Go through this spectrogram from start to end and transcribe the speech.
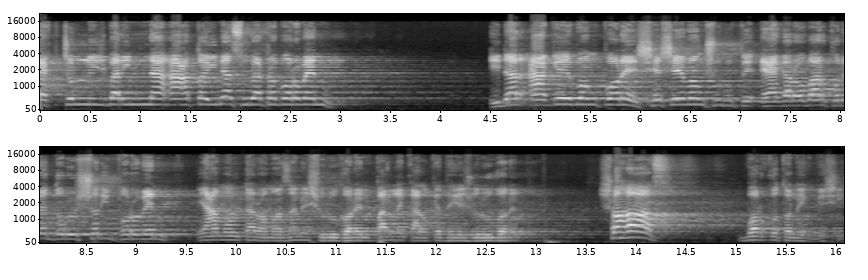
একচল্লিশ বার ইন্না আতইনা, সুরাটা পড়বেন। ইডার আগে এবং পরে, শেষে এবং শুরুতে এগারো বার করে দরুদ শরীফ পড়বেন। এই আমলটা রমাজানে শুরু করেন, পারলে কালকে থেকে শুরু করেন। সহজ, বরকত অনেক বেশি।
